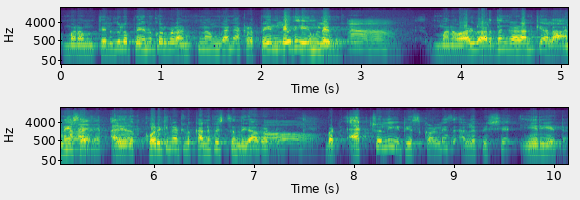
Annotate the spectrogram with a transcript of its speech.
మనం తెలుగులో పేను కొరుకుడు అంటున్నాం కానీ అక్కడ పెయిన్ లేదు ఏం లేదు. మన వాళ్ళు అర్థం కావడానికి అలా అనేసారు అదేదో కొరికినట్లు కనిపిస్తుంది కాబట్టి. But actually it is called as alopecia areata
